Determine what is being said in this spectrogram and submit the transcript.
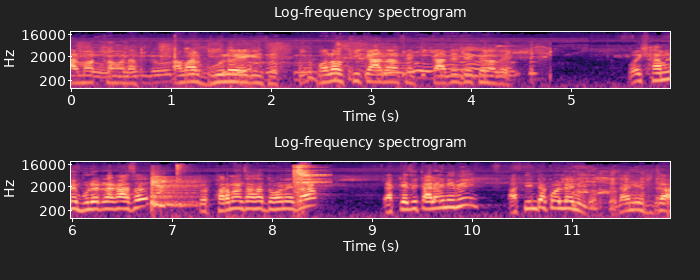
আর মত খাব না। আমার ভুল হয়ে গেছে। বলো কি কাজ আছে? কাজে যেতে হবে? ওই সামনে বুলেট রাখা আছে। তোর ফার্মান্স আসার দোকানে যা। এক কেজি কালে নিবি আর তিনটা করলে নিবি। জানিস যা।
